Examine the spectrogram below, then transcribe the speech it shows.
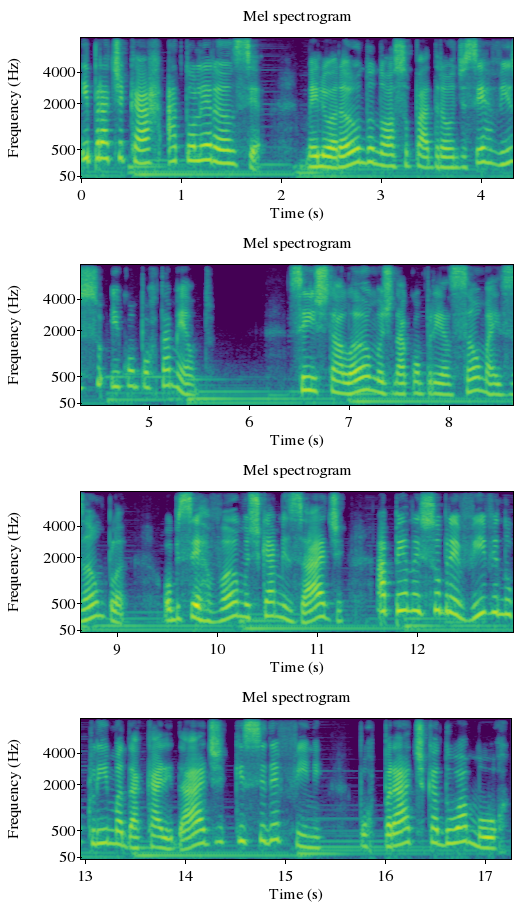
e praticar a tolerância, melhorando nosso padrão de serviço e comportamento. Se instalamos na compreensão mais ampla, observamos que a amizade apenas sobrevive no clima da caridade que se define por prática do amor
